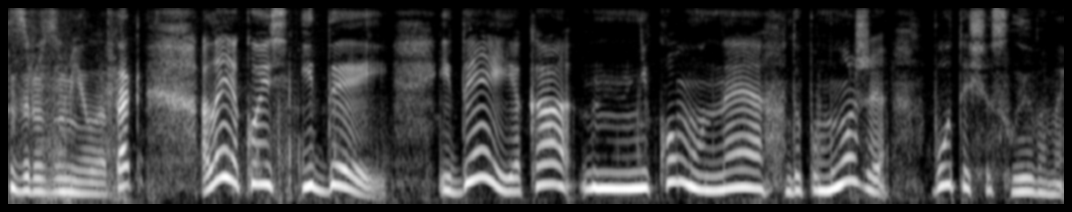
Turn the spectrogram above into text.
зрозуміло, так? але якоїсь ідеї. Ідеї, яка нікому не допоможе бути щасливими.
